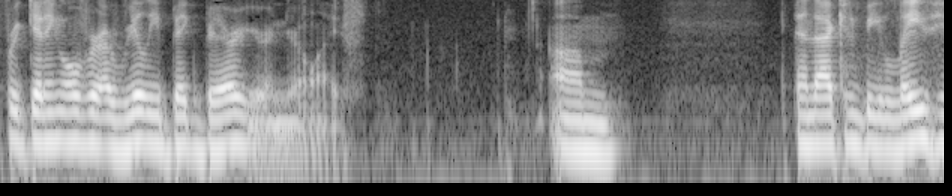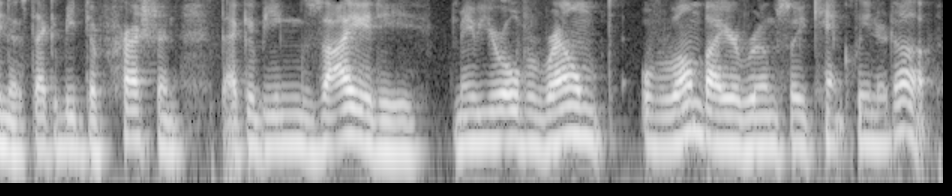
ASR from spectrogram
for getting over a really big barrier in your life. Um and that can be laziness, that could be depression, that could be anxiety. Maybe you're overwhelmed overwhelmed by your room so you can't clean it up.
